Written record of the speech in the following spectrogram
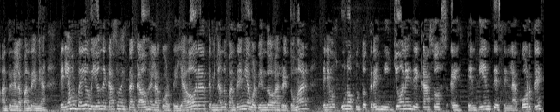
antes de la pandemia, teníamos medio millón de casos estancados en la corte. Y ahora, terminando pandemia, volviendo a retomar, tenemos 1.3 millones de casos eh, pendientes en la corte.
